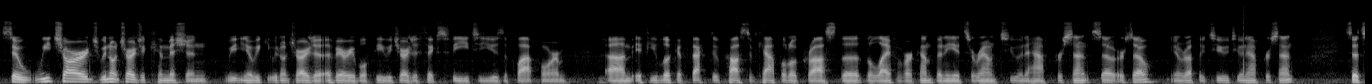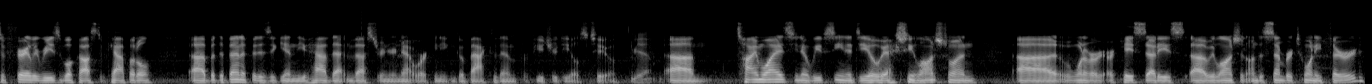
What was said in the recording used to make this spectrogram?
So we charge. We don't charge a commission. We you know we, we don't charge a, a variable fee. We charge a fixed fee to use the platform. Um, if you look effective cost of capital across the, the life of our company, it's around two and a half percent so or so, you know, roughly two two and a half percent. So it's a fairly reasonable cost of capital. Uh, but the benefit is again, you have that investor in your network, and you can go back to them for future deals too. Yeah. Um, time wise, you know, we've seen a deal. We actually launched one, uh, one of our, our case studies. Uh, we launched it on December 23rd,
